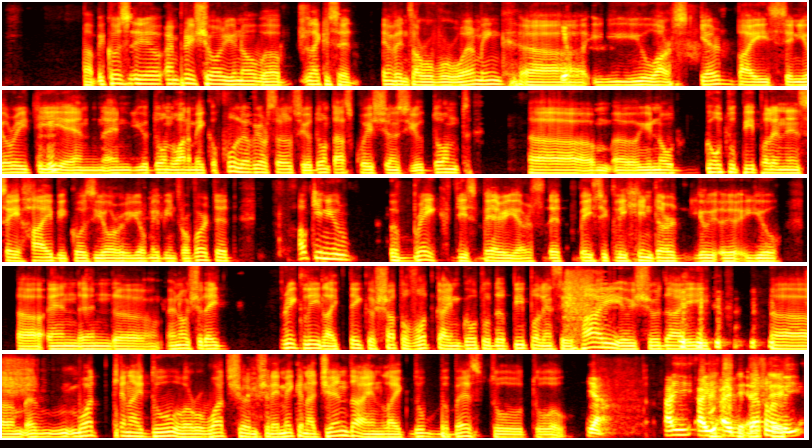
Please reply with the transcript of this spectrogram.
uh, because uh, i'm pretty sure you know uh, like you said events are overwhelming uh, yep. you are scared by seniority mm-hmm. and and you don't want to make a fool of yourself so you don't ask questions you don't um, uh, you know go to people and then say hi because you're you're maybe introverted. How can you uh, break these barriers that basically hindered you uh, you uh, and and uh, you know should i strictly like take a shot of vodka and go to the people and say hi or should i um, what can i do or what should I, should i make an agenda and like do the best to to yeah. I i, I definitely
